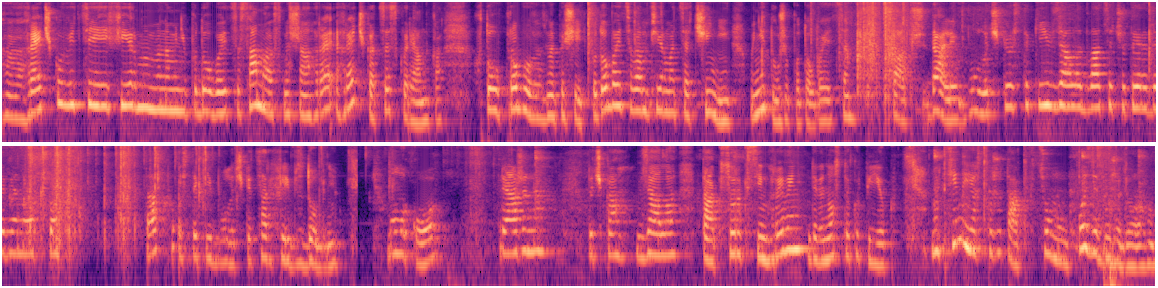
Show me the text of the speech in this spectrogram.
е, гречку від цієї фірми, вона мені подобається. Саме смачна гречка це скверянка. Хто пробував, напишіть, подобається вам фірма ця чи ні. Мені дуже подобається. Так, далі булочки ось такі взяла 24,90. Так, ось такі булочки, цар хліб здобні. Молоко пряжене. Дочка взяла. Так, 47 гривень 90 копійок. Ну, ціни, я скажу так, в цьому фозі дуже дорого.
